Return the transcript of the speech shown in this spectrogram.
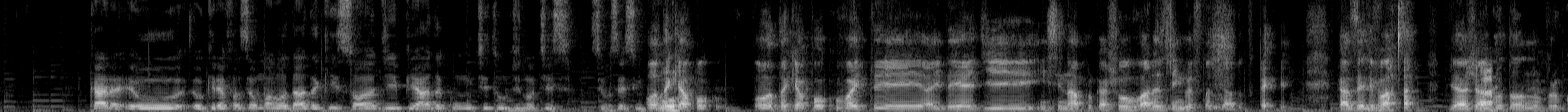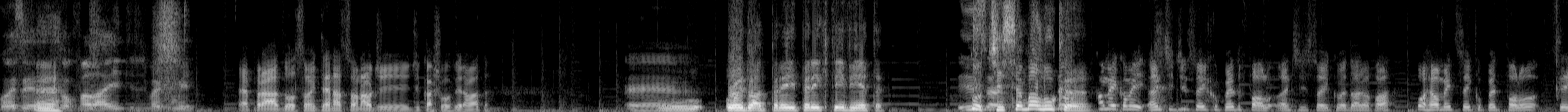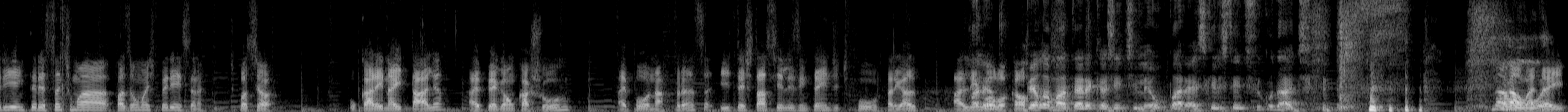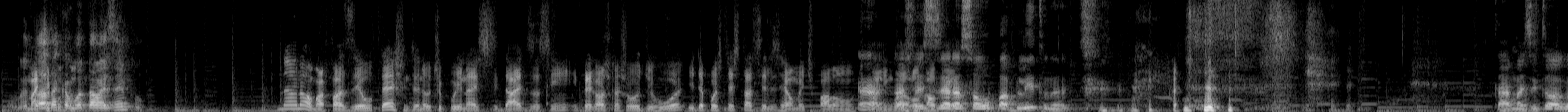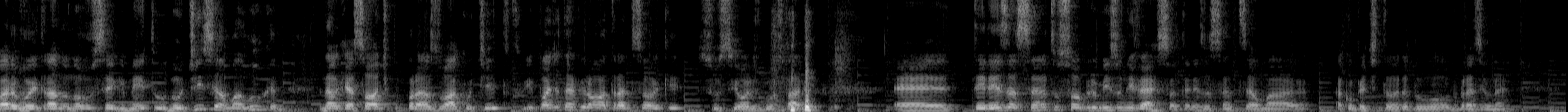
Cara, eu, eu queria fazer uma rodada aqui só de piada com o título de notícia. Se você se importa. daqui a pouco. Ô, daqui a pouco vai ter a ideia de ensinar pro cachorro várias línguas, tá ligado? Caso ele vá viajar Ah. com o dono pro coisa, É. eles vão falar aí que ele vai comer. É pra adoção internacional de, de cachorro vira-lata. É, O... Ô, Eduardo, peraí, peraí que tem vinheta. Isso, é- Notícia maluca. Não, calma aí, calma aí. Antes disso aí que o Pedro falou, antes disso aí que o Eduardo vai falar, pô, realmente isso aí que o Pedro falou seria interessante uma, fazer uma experiência, né? Tipo assim, ó, o cara ir na Itália, aí pegar um cachorro, aí, pô, na França e testar se eles entendem, tipo, tá ligado? A língua Olha, local. pela matéria que a gente leu, parece que eles têm dificuldade. Não, não, mas o- aí. O Mas, Eduardo tipo, acabou tu- de dar um exemplo. Não, não, mas fazer o teste, entendeu? Tipo, ir nas cidades assim e pegar os cachorros de rua e depois testar se eles realmente falam tipo, a É, língua às local. vezes deles. era só o Pablito, né? tá, mas então agora eu vou entrar no novo segmento Notícia Maluca. Não, que é só tipo pra zoar com o título. E pode até virar uma tradição aqui, se os senhores gostarem. É, Tereza Santos sobre o Miss Universo. A Tereza Santos é uma a competidora do, do Brasil, né?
